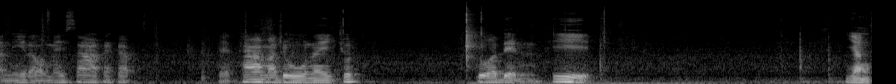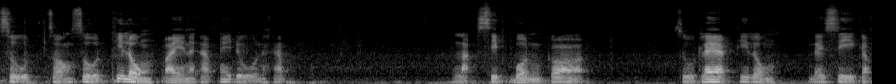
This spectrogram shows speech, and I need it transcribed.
อันนี้เราไม่ทราบนะครับ แต่ถ้ามาดูในชุดตัวเด่นที่ อย่างสูตรสองสูตรที่ลงไปนะครับให้ดูนะครับ หลักสิบบนก็สูตรแรกที่ลงได้ 4 กับ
